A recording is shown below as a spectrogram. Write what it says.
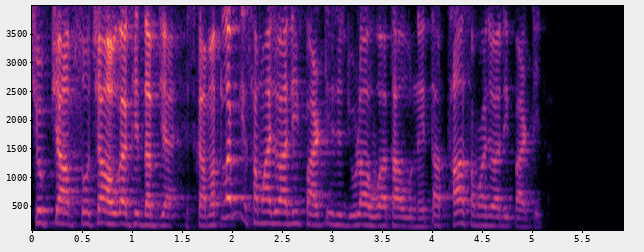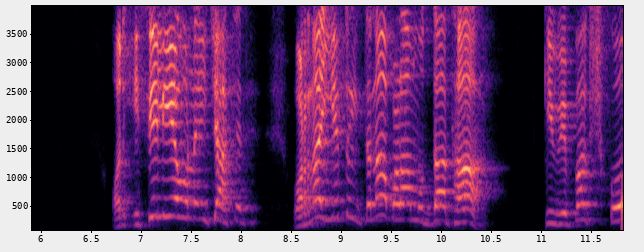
चुपचाप सोचा होगा कि दब जाए। इसका मतलब कि समाजवादी पार्टी से जुड़ा हुआ था, वो नेता था समाजवादी पार्टी का। और इसीलिए वो नहीं चाहते थे। वरना ये तो इतना बड़ा मुद्दा था कि विपक्ष को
